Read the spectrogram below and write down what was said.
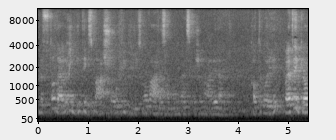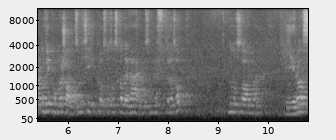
oppløfta. Det er jo ingenting som er så hyggelig som å være sammen med mennesker som er i den kategorien. Og jeg tenker at når vi kommer sammen som kirke også, så skal det være noe som løfter oss opp. Noe som gir oss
